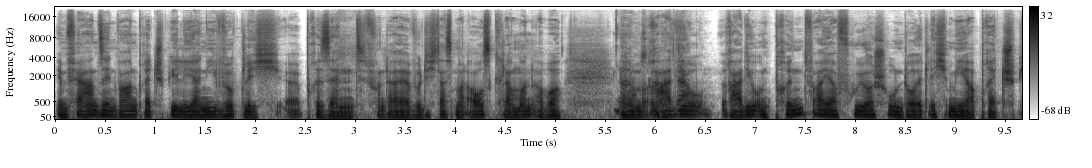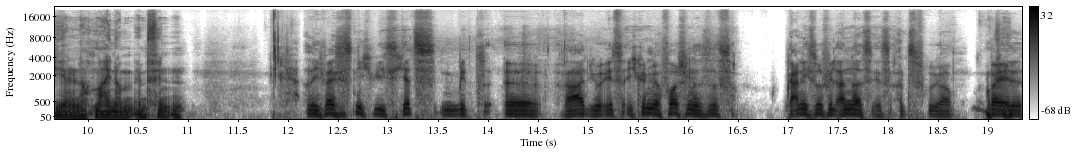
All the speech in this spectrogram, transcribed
im Fernsehen waren Brettspiele ja nie wirklich äh, präsent. Von daher würde ich das mal ausklammern. Aber ähm, Radio, Radio und Print war ja früher schon deutlich mehr Brettspiel nach meinem Empfinden. Also ich weiß jetzt nicht, wie es jetzt mit äh, Radio ist. Ich könnte mir vorstellen, dass es gar nicht so viel anders ist als früher, okay. weil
